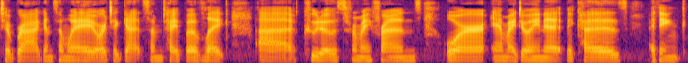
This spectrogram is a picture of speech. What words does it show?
to brag in some way or to get some type of like uh, kudos from my friends? Or am I doing it because I think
